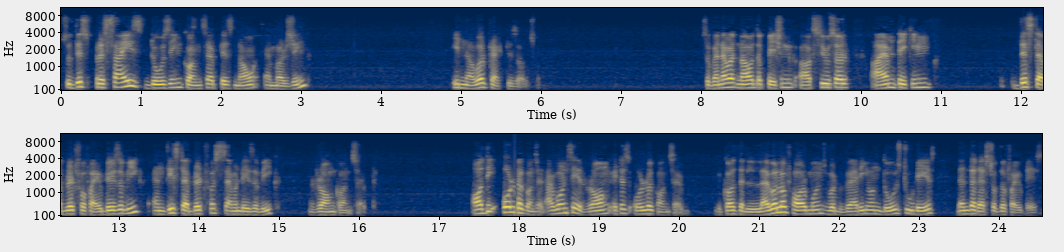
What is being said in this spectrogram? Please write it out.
So this precise dosing concept is now emerging in our practice also. So whenever now the patient asks you, sir, I am taking this tablet for five days a week and this tablet for seven days a week, wrong concept. Or the older concept. I won't say wrong, it is older concept because the level of hormones would vary on those two days than the rest of the five days.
